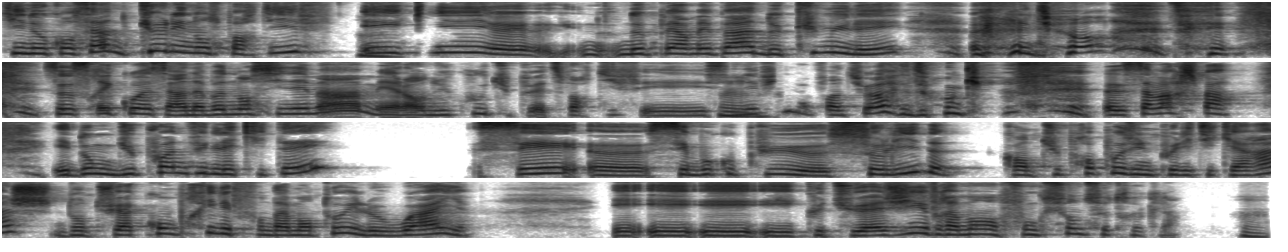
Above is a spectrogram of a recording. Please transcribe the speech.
qui ne concerne que les non sportifs mmh. et qui euh, ne permet pas de cumuler. tu vois, ce serait quoi? C'est un abonnement cinéma, mais alors du coup, tu peux être sportif et mmh. cinéphile. Enfin, tu vois, donc ça marche pas. Et donc, du point de vue de l'équité, c'est c'est beaucoup plus solide quand tu proposes une politique RH dont tu as compris les fondamentaux et le why et, et, et, que tu agis vraiment en fonction de ce truc-là. Hmm.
